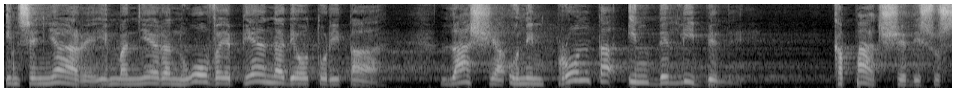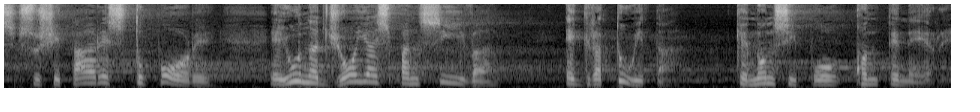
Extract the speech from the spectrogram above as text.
insegnare in maniera nuova e piena di autorità, lascia un'impronta indelibile, capace di suscitare stupore è una gioia espansiva e gratuita che non si può contenere.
